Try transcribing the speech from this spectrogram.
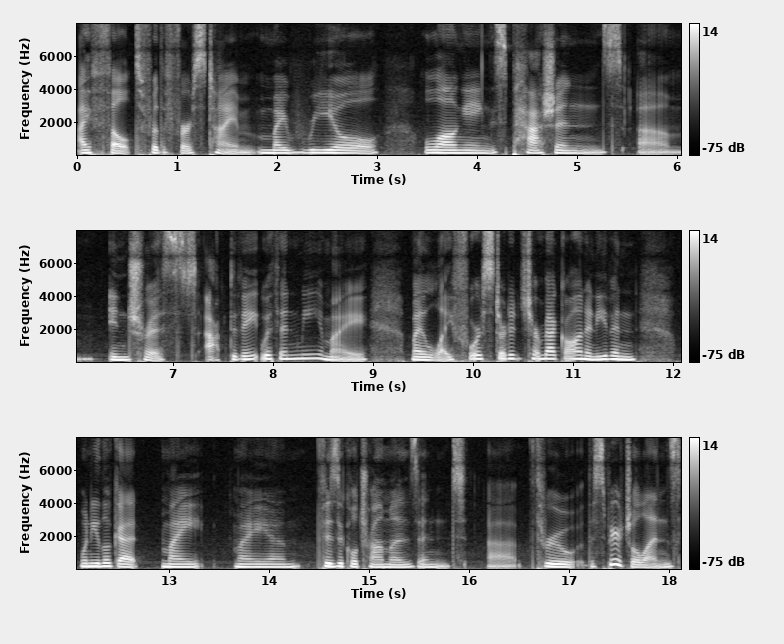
I felt for the first time my real longings, passions, um, interests activate within me. My my life force started to turn back on, and even when you look at my my um, physical traumas and uh, through the spiritual lens,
